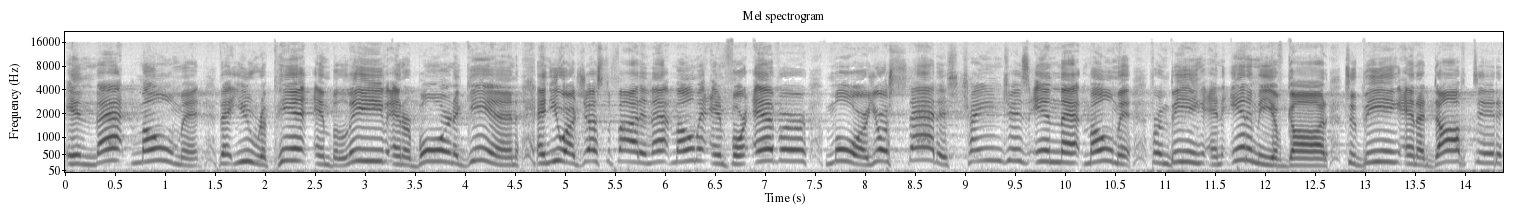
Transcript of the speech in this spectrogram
in that moment that you repent and believe and are born again, and you are justified in that moment and forevermore. Your status changes in that moment from being an enemy of God to being being an adopted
